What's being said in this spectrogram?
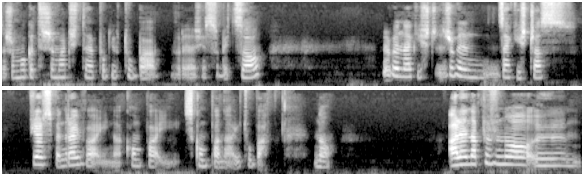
że mogę trzymać te pod YouTube'a w razie sobie co, żeby na jakiś, żeby za jakiś czas wziąć z pendrive'a i na kompa i z kompa na YouTube'a. No. Ale na pewno ym,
